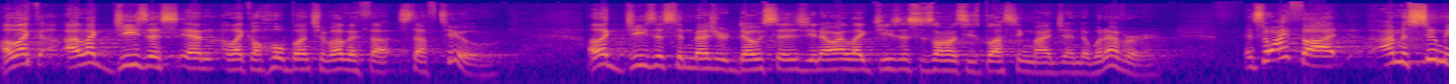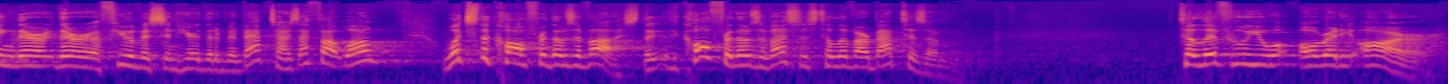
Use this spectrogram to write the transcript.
I like, I like Jesus and I like a whole bunch of other th- stuff too. I like Jesus in measured doses. You know, I like Jesus as long as he's blessing my agenda, whatever. And so I thought, I'm assuming there, there are a few of us in here that have been baptized. I thought, well, what's the call for those of us? The, the call for those of us is to live our baptism, to live who you already are.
